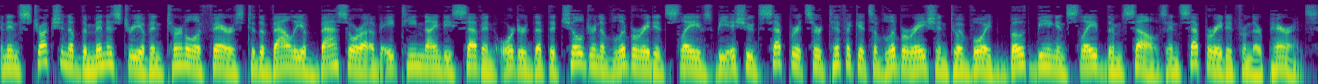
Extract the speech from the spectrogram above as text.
An instruction of the Ministry of Internal Affairs to the Vali of Bassorah of 1897 ordered that the children of liberated slaves be issued separate certificates of liberation to avoid both being enslaved themselves and separated from their parents.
